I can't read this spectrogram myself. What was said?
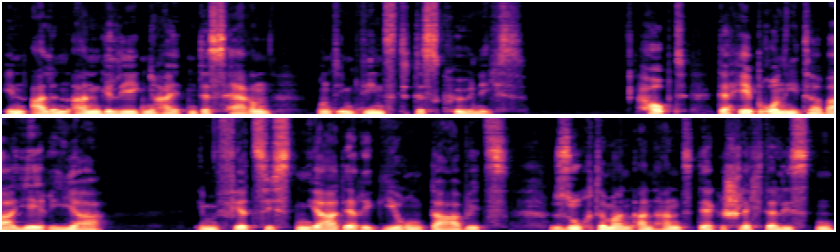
in allen Angelegenheiten des Herrn und im Dienst des Königs. Haupt der Hebroniter war Jeria, im 40. Jahr der Regierung Davids suchte man anhand der Geschlechterlisten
